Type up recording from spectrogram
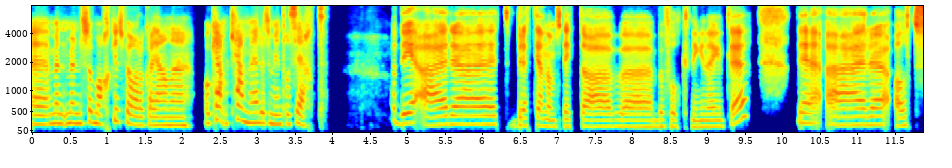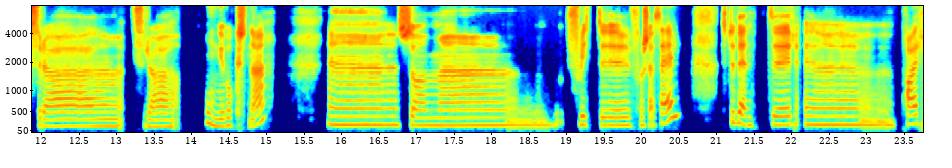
eh, men, men, så markedsfører dere gjerne Og hvem, hvem, er det som er interessert? Det er eh, et bredt gjennomsnitt av befolkningen, egentlig. Det er alt fra, fra unge voksne Eh, som eh, flytter for seg selv. Studenter, eh, par,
